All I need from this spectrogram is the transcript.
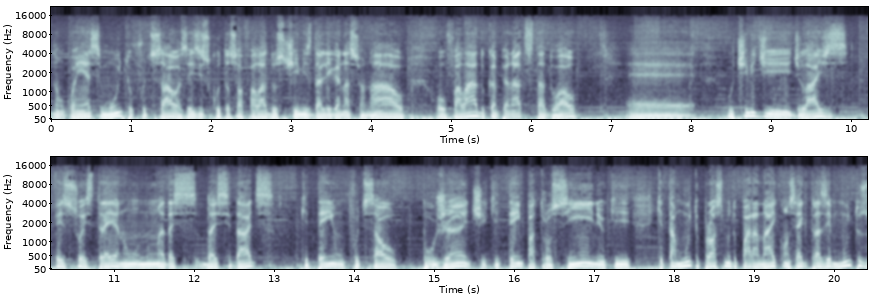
não conhece muito o futsal, às vezes escuta só falar dos times da Liga Nacional ou falar do campeonato estadual, é, o time de, de Lages fez sua estreia num- numa das, das cidades que tem um futsal pujante, que tem patrocínio, que que está muito próximo do Paraná e consegue trazer muitos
